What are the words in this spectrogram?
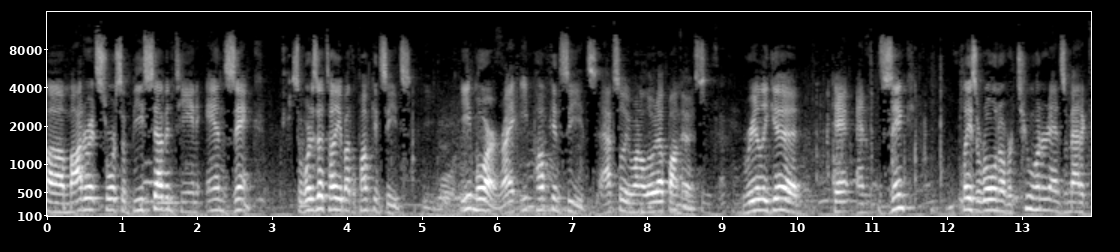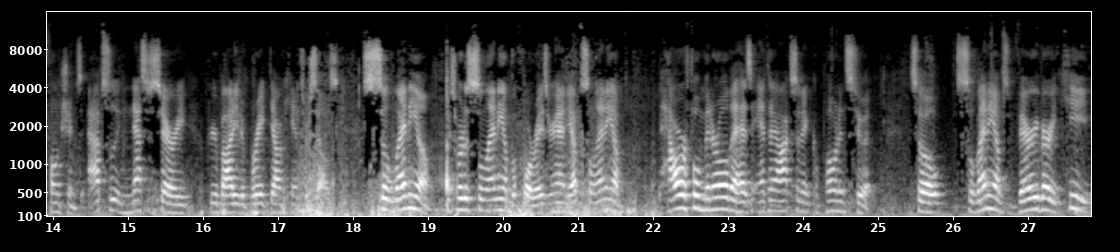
a uh, moderate source of B17, and zinc. So, what does that tell you about the pumpkin seeds? Eat more. Eat more, right? Eat pumpkin seeds. Absolutely want to load up on those. Really good. Okay, and zinc plays a role in over 200 enzymatic functions, absolutely necessary for your body to break down cancer cells. Selenium. You've heard of selenium before? Raise your hand. Yep, selenium. Powerful mineral that has antioxidant components to it. So selenium's very, very key.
